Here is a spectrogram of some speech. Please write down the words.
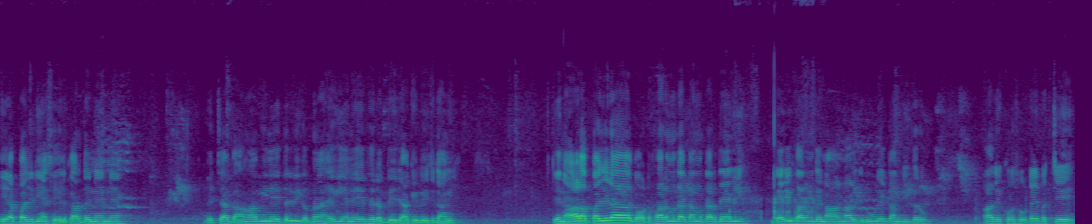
ਇਹ ਆਪਾਂ ਜਿਹੜੀਆਂ ਸੇਲ ਕਰ ਦਿੰਨੇ ਹੁੰਦੇ ਆ। ਵਿੱਚ ਆ ਗਾਵਾਂ ਵੀ ਨੇ ਇੱਧਰ ਵੀ ਗੱਬਣਾ ਹੈਗੀਆਂ ਨੇ ਇਹ ਫਿਰ ਅੱਗੇ ਜਾ ਕੇ ਵੇਚ ਦਾਂਗੇ। ਤੇ ਨਾਲ ਆਪਾਂ ਜਿਹੜਾ ਗੌਟ ਫਾਰਮ ਦਾ ਕੰਮ ਕਰਦੇ ਆ ਜੀ ਡੈਰੀ ਫਾਰਮ ਦੇ ਨਾਲ ਨਾਲ ਜ਼ਰੂਰ ਇਹ ਕੰਮ ਵੀ ਕਰੋ। ਆ ਦੇਖੋ ਛੋਟੇ ਬੱਚੇ,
